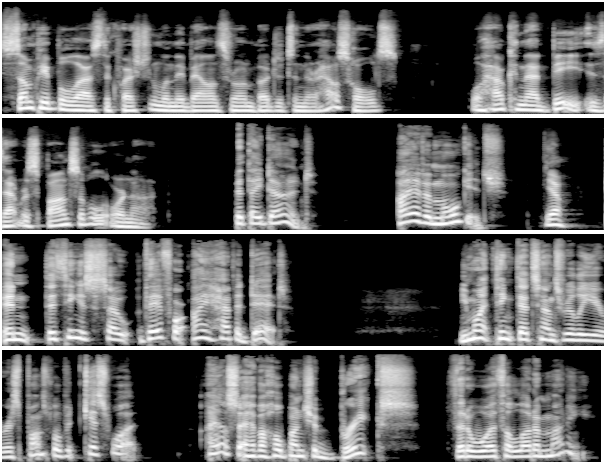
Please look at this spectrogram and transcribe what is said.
Some people ask the question when they balance their own budgets in their households, well, how can that be? Is that responsible or not? But they don't. I have a mortgage. Yeah. And the thing is, so therefore, I have a debt. You might think that sounds really irresponsible, but guess what? I also have a whole bunch of bricks that are worth a lot of money.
